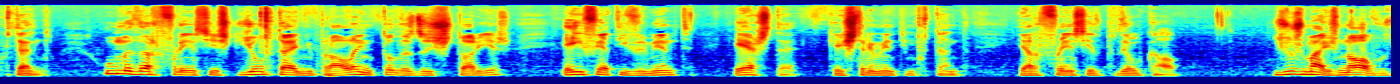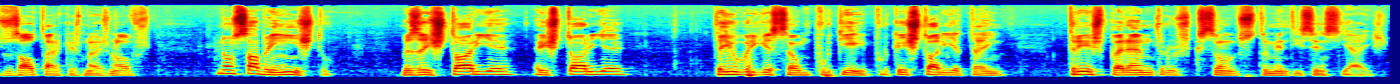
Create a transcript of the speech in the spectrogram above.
Portanto, uma das referências que eu tenho para além de todas as histórias é efetivamente esta, que é extremamente importante. É a referência de poder local. E os mais novos, os autarcas mais novos, não sabem isto. Mas a história, a história tem obrigação. Porquê? Porque a história tem três parâmetros que são absolutamente essenciais.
